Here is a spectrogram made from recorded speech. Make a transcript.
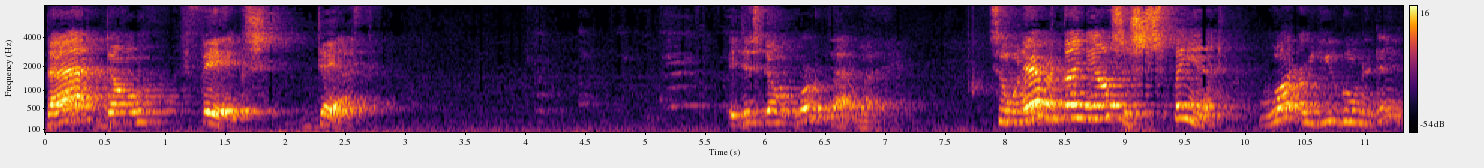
That don't fix death. It just don't work that way. So when everything else is spent, what are you going to do?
